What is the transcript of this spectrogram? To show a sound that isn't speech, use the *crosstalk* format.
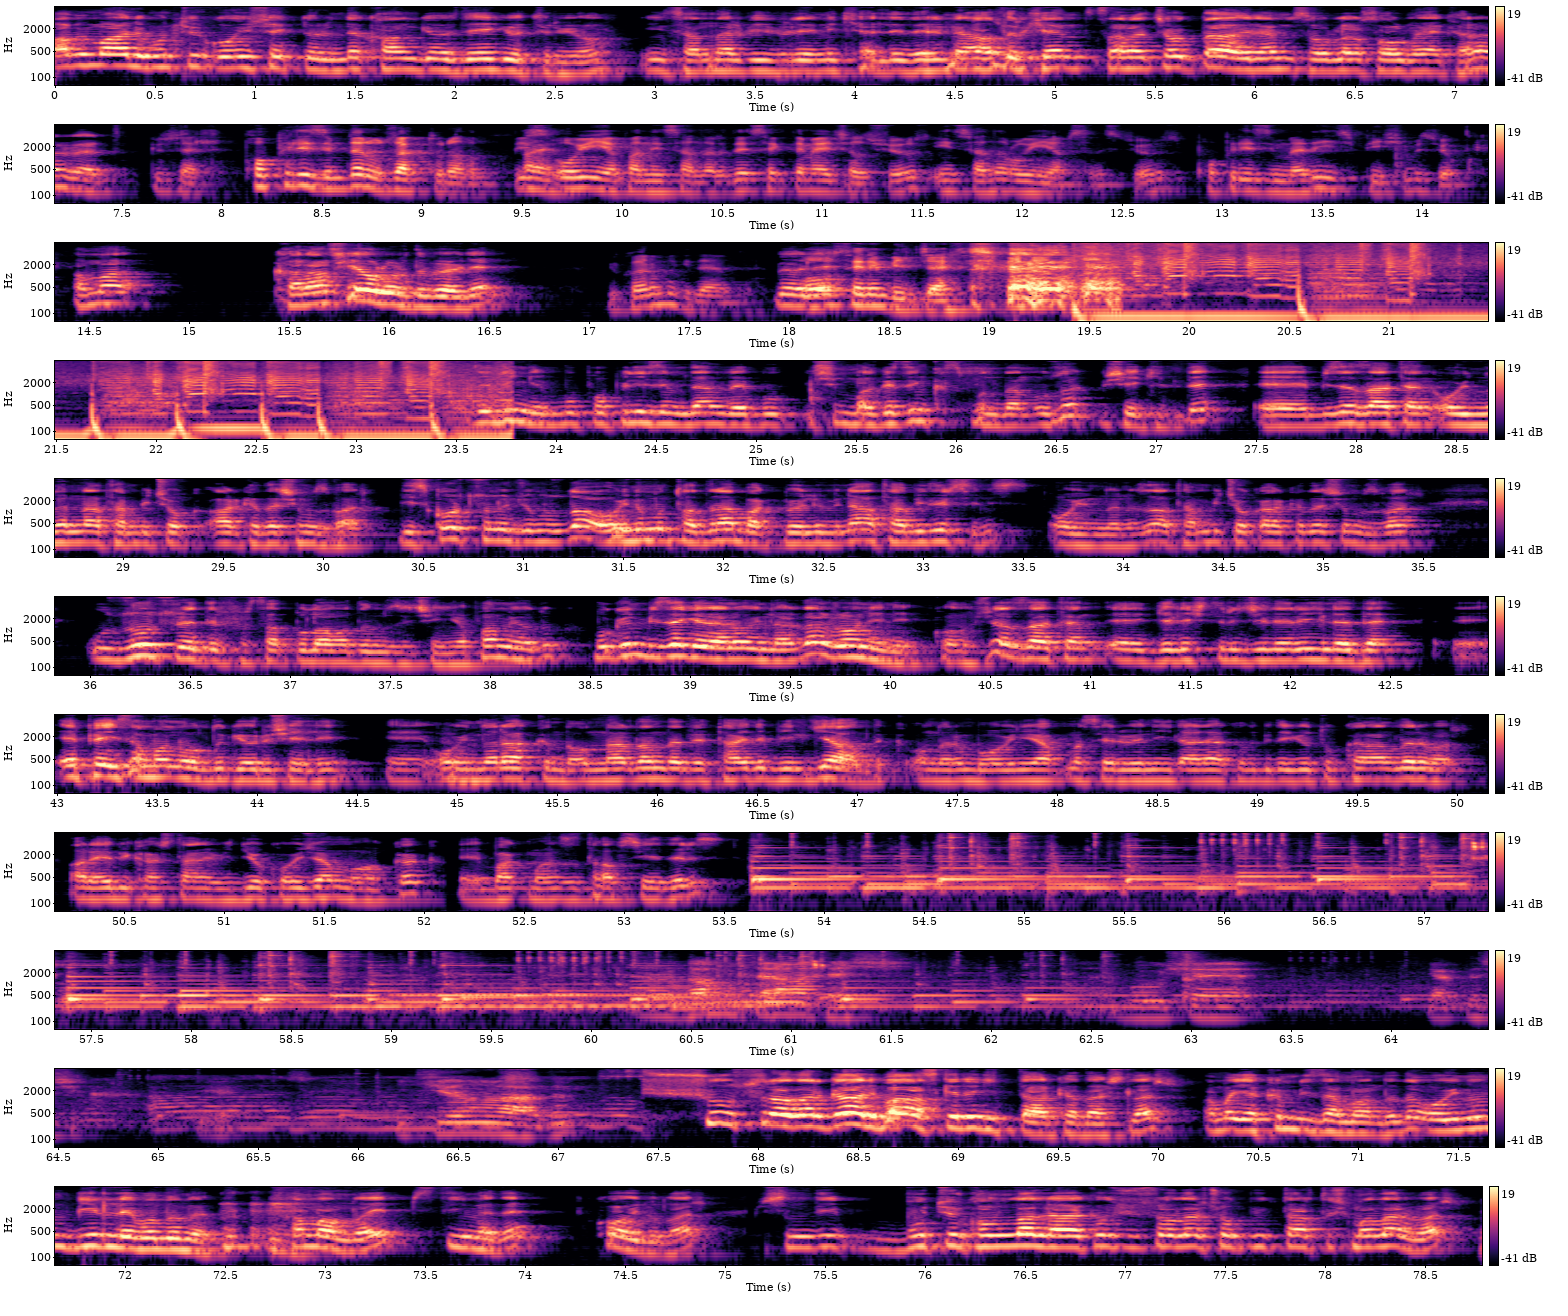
Abi malumun Türk oyun sektöründe kan gövdeye götürüyor. İnsanlar birbirlerinin kellelerini alırken sana çok daha önemli sorular sormaya karar verdim. Güzel. Popülizmden uzak duralım. Biz Aynen. oyun yapan insanları desteklemeye çalışıyoruz. İnsanlar oyun yapsın istiyoruz. Popülizmle de hiçbir işimiz yok. Ama kanal şey olurdu böyle. Yukarı mı giderdi? Böyle. O senin bileceğin *laughs* Dediğim gibi bu popülizmden ve bu işin magazin kısmından uzak bir şekilde e, bize zaten oyunlarını atan birçok arkadaşımız var. Discord sunucumuzda oyunumun tadına bak bölümüne atabilirsiniz. Oyunlarınızı atan birçok arkadaşımız var. Uzun süredir fırsat bulamadığımız için yapamıyorduk. Bugün bize gelen oyunlardan Ronin'i konuşacağız. Zaten e, geliştiricileriyle de epey zaman oldu görüşeli. E, oyunları hakkında onlardan da detaylı bilgi aldık. Onların bu oyunu yapma serüveniyle alakalı bir de YouTube kanalları var. Araya birkaç tane video koyacağım muhakkak. E, bakmanızı tavsiye ederiz. Ben Muhterem Ateş. Ee, Bu işe yaklaşık iki yılını verdim. Şu sıralar galiba askere gitti arkadaşlar. Ama yakın bir zamanda da oyunun bir level'ını *clears throat* tamamlayıp Steam'e de koydular. Şimdi bu tür konularla alakalı şu sıralar çok büyük tartışmalar var.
